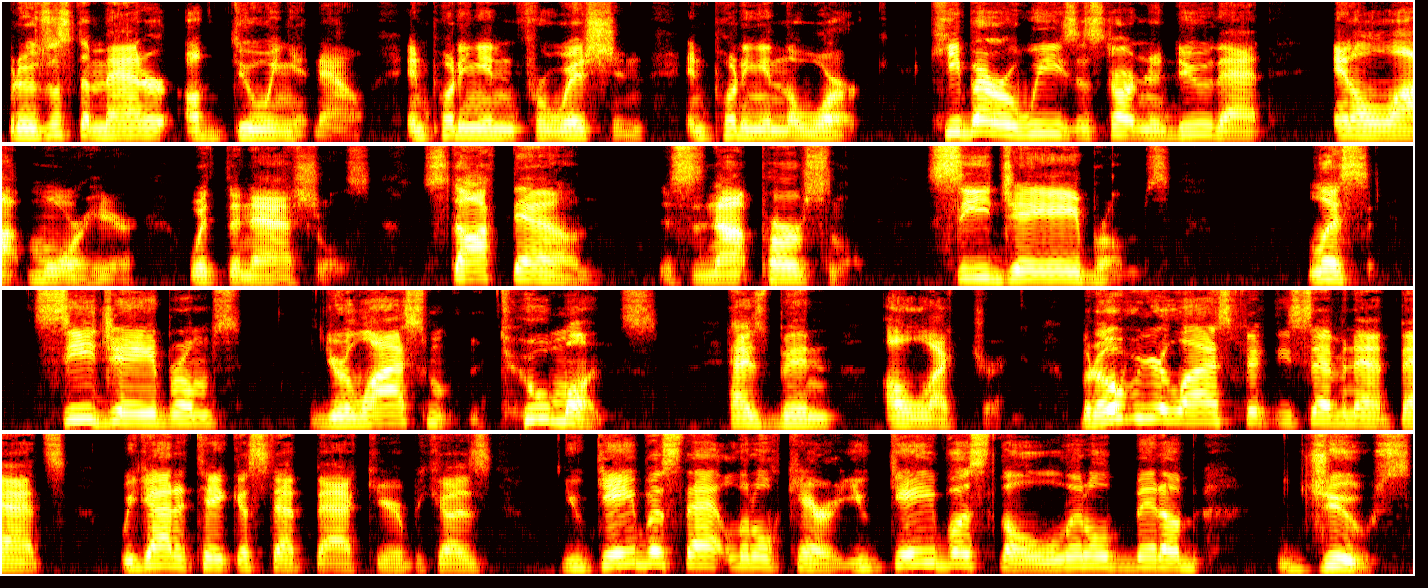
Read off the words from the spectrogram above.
But it was just a matter of doing it now and putting in fruition and putting in the work. Keibert Ruiz is starting to do that and a lot more here with the Nationals. Stock down. This is not personal. CJ Abrams. Listen, CJ Abrams, your last two months has been electric. But over your last 57 at bats, we got to take a step back here because you gave us that little carrot. You gave us the little bit of juice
